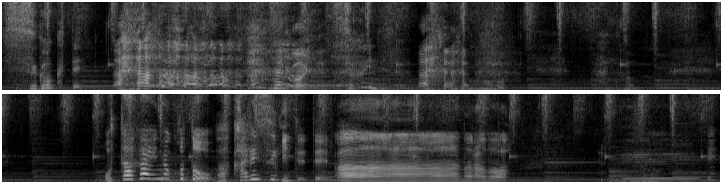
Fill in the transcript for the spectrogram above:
すごくて。すごいですすごいんですよ。お互いのことを分かりすぎてて。あーなるほど。え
